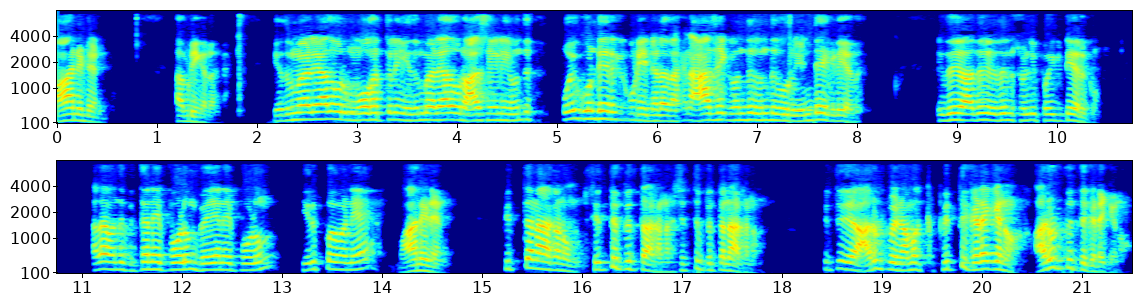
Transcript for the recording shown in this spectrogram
மானிடன் அப்படிங்கிறாங்க. எது மேலேயாவது ஒரு மோகத்திலையும் எது மேலேயாவது ஒரு ஆசையிலையும் வந்து போய்க்கொண்டே இருக்கக்கூடிய நிலை தான். ஏன்னா ஆசைக்கு வந்து வந்து ஒரு எண்டே கிடையாது. இது அது இதுன்னு சொல்லி போய்கிட்டே இருக்கும். அதான் வந்து பித்தனை போலும் பேயனை போலும் இருப்பவனே மானிடன். பித்தனாகணும் சித்து பித்தாகணும் சித்து பித்தனாகணும். பித்து அருட்பு நமக்கு பித்து கிடைக்கணும். அருட்பித்து கிடைக்கணும்.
